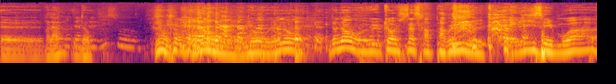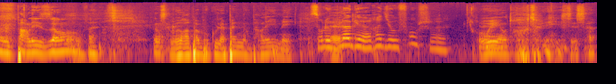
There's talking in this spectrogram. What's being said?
Euh, voilà. Donc... Ou... Non, non, non, non, non, non, non, quand ça sera paru, euh, lisez-moi, euh, parlez-en. Enfin, non, ça ne vaudra pas beaucoup la peine d'en parler, mais. Sur le blog Radio Franche. Oui, entre autres, oui, c'est ça.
